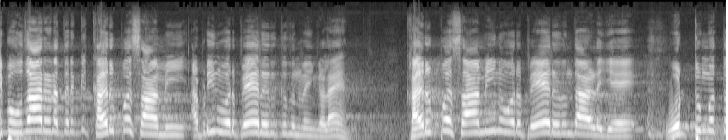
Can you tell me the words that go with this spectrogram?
இப்போ உதாரணத்திற்கு கருப்பசாமி அப்படின்னு ஒரு பேர் இருக்குதுன்னு வைங்களேன். கருப்பசாமின்னு ஒரு பேர் இருந்தாலேயே ஒட்டுமொத்த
